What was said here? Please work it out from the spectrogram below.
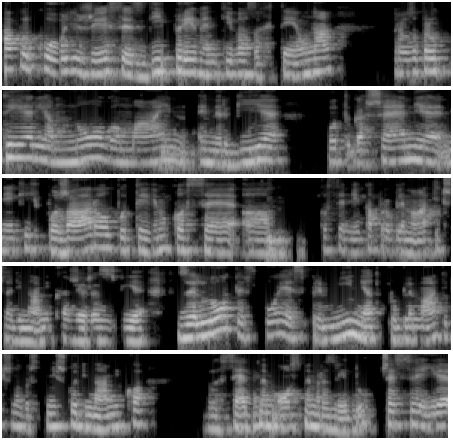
kakorkoli že se zdi preventiva zahtevna, pravzaprav terja mnogo manj energije, kot gašenje nekih požarov, potem, ko se, um, ko se neka problematična dinamika že razvije. Zelo težko je spremenjati problematično vrstniško dinamiko v sedmem, osmem razredu, če se je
